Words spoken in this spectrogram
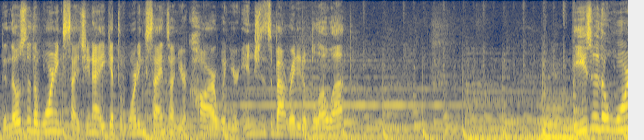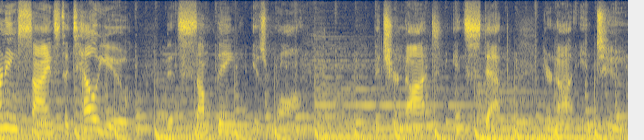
then those are the warning signs. You know how you get the warning signs on your car when your engine's about ready to blow up? These are the warning signs to tell you that something is wrong, that you're not in step, you're not in tune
